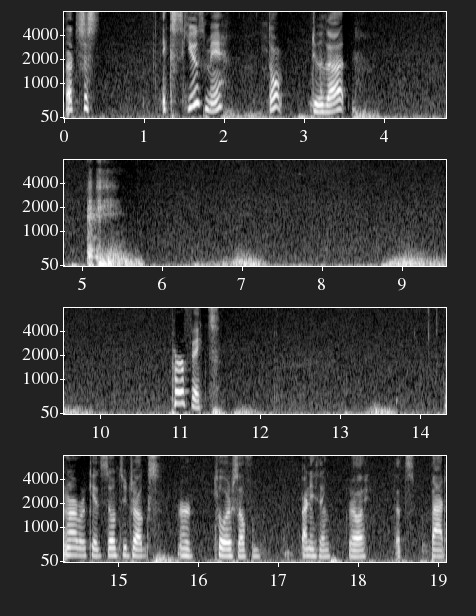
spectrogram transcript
let's just excuse me. Don't do that. Perfect. Remember, kids, don't do drugs or kill yourself anything, really. That's bad.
